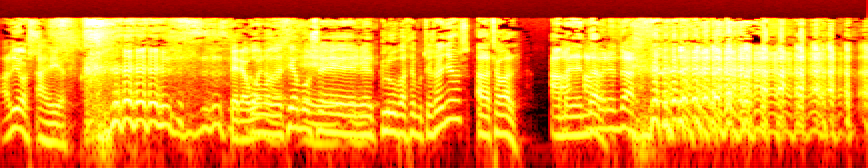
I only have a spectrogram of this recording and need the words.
adiós. Adiós. Pero Como bueno, decíamos eh, en eh, el club hace muchos años, a la chaval, a, merendar. A merendar.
